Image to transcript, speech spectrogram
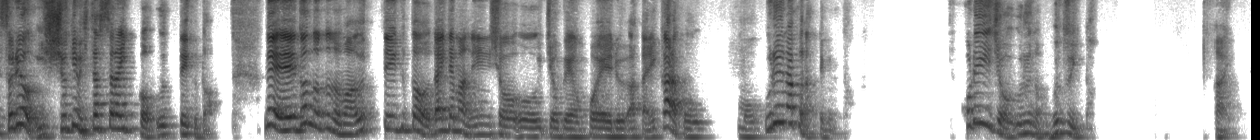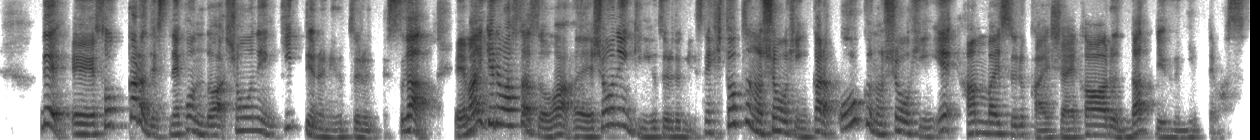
それを一生懸命ひたすら1個売っていくと。で、どんどんどんどんまあ売っていくと、大体まあ年商1億円を超えるあたりから、こう、もう売れなくなってくると。これ以上売るのむずいと。はい。で、えー、そこからですね、今度は少年期っていうのに移るんですが、えー、マイケル・マスターソンは、えー、少年期に移るときにですね、一つの商品から多くの商品へ販売する会社へ変わるんだっていうふうに言ってます。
